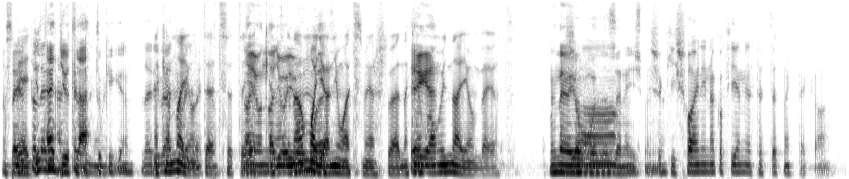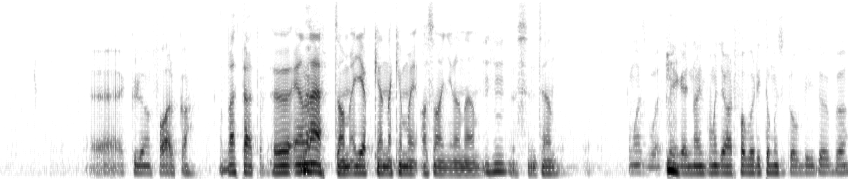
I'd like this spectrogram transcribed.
Azt mi együtt-? Együtt Hát, láttuk, igen. Nekem nagyon tetszett. Nagyon- egyébként. nagyon jó Na, a magyar. 8 mérföld, nekem amúgy nagyon bejött. Meg nagyon jó a- volt a zene is És a benne. kis hajninak a filmje, ezt tetszett nektek a e, külön falka. Láttátok? Ö, én Nem. láttam, egyébként nekem az annyira nem. Uh-huh. Őszintén. Nekem az volt még egy nagy magyar favoritom az utóbbi időkből.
